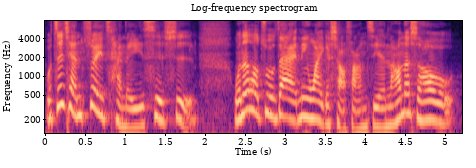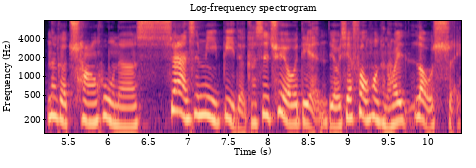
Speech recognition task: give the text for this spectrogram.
我之前最惨的一次是，我那时候住在另外一个小房间，然后那时候那个窗户呢虽然是密闭的，可是却有点有一些缝缝可能会漏水。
